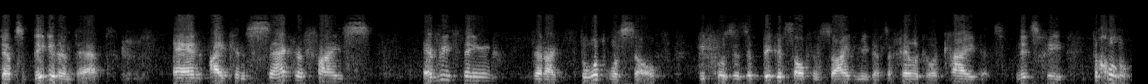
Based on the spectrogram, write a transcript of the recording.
that's bigger than that, and I can sacrifice everything that I thought was self because there's a bigger self inside me that's a chelik or a kai, that's nitzchi, v'chulu.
